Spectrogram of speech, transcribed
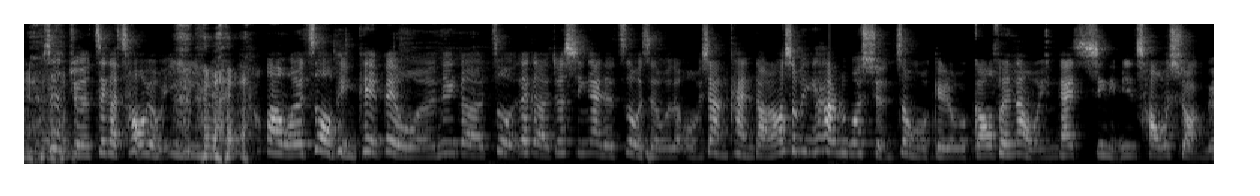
我真的觉得这个超有意义的。哇，我的作品可以被我的那个作那个就心爱的作者，我的偶像看到，然后说不定他如果选中，我给了我高分，那我应该心里面超爽的。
